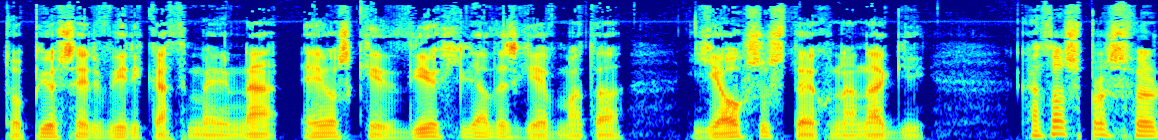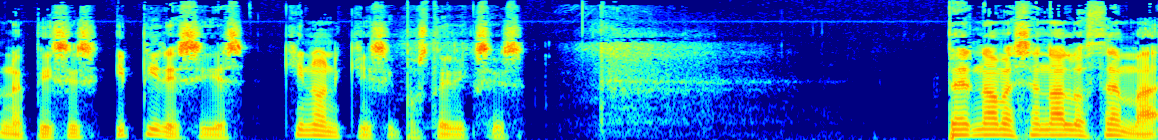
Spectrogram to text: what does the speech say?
το οποίο σερβίρει καθημερινά έως και 2.000 γεύματα για όσους το έχουν ανάγκη, καθώς προσφέρουν επίσης υπηρεσίες κοινωνικής υποστήριξης. Περνάμε σε ένα άλλο θέμα.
